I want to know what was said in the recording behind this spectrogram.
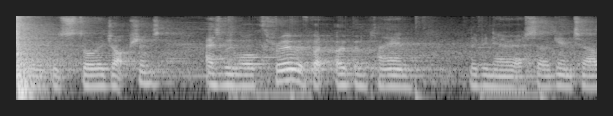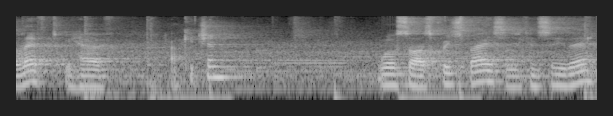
really good storage options. As we walk through, we've got open plan living area. So again, to our left, we have our kitchen, well-sized fridge space, as you can see there.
